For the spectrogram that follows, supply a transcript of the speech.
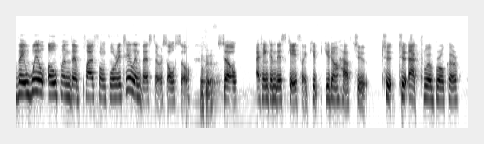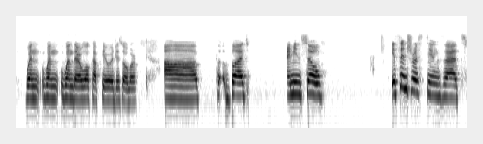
they will open the platform for retail investors also. Okay. So I think in this case, like you, you don't have to, to, to act through a broker when when when their lockup period is over. Uh, but I mean, so it's interesting that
